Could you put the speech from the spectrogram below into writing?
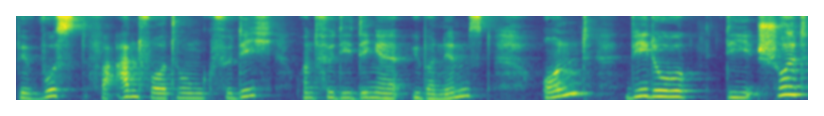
bewusst Verantwortung für dich und für die Dinge übernimmst und wie du die Schuld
